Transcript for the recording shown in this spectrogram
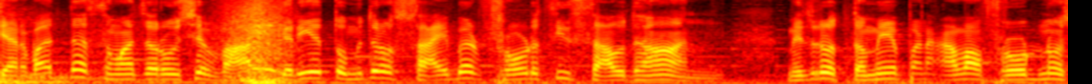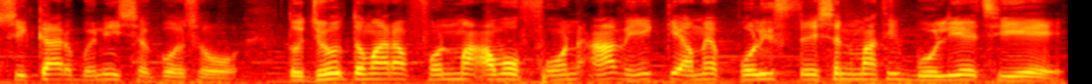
ત્યારબાદના સમાચારો વિશે વાત કરીએ તો મિત્રો, સાયબર ફ્રોડથી સાવધાન. મિત્રો, તમે પણ આવા ફ્રોડનો શિકાર બની શકો છો. તો જો તમારા ફોનમાં આવો ફોન આવે કે અમે પોલીસ સ્ટેશનમાંથી બોલીએ છીએ,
